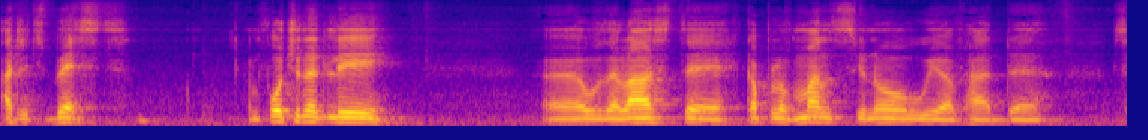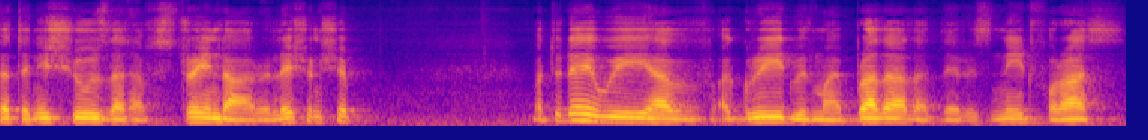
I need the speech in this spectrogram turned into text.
at its best. Unfortunately, uh, over the last uh, couple of months, you know, we have had uh, certain issues that have strained our relationship. But today we have agreed with my brother that there is need for us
